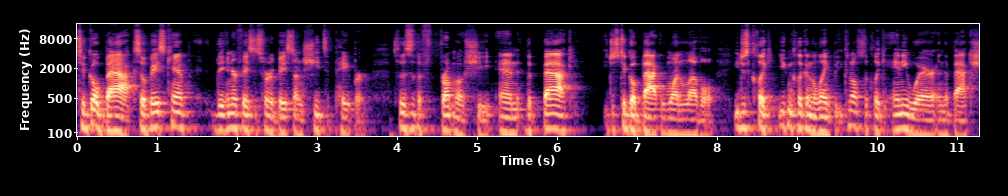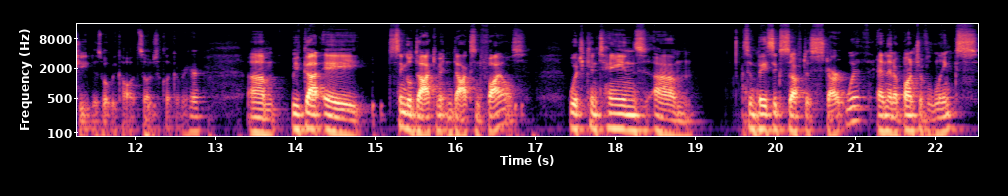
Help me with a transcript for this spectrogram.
to go back. So Basecamp, the interface is sort of based on sheets of paper. So this is the frontmost sheet, and the back, just to go back one level, you just click, you can click on the link, but you can also click anywhere in the back sheet is what we call it. So I'll just click over here. Um, we've got a single document in docs and files, which contains um, some basic stuff to start with, and then a bunch of links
